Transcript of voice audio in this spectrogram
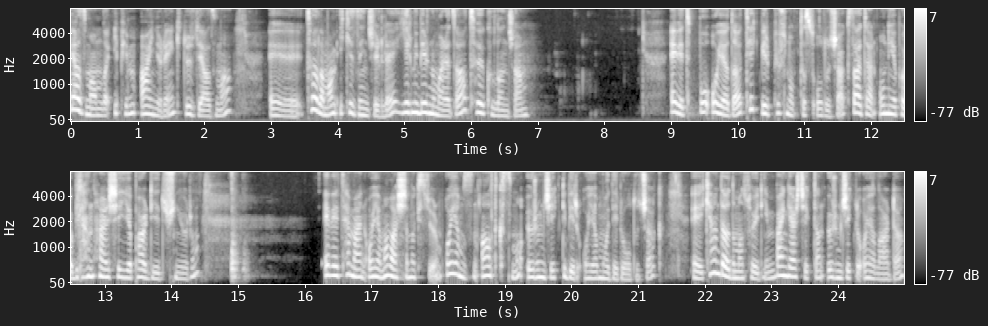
Yazmamla ipim aynı renk düz yazma. Ee, tığlamam 2 zincirle 21 numarada tığ kullanacağım. Evet bu oyada tek bir püf noktası olacak. Zaten onu yapabilen her şeyi yapar diye düşünüyorum. Evet hemen oyama başlamak istiyorum. Oyamızın alt kısmı örümcekli bir oya modeli olacak. Ee, kendi adıma söyleyeyim ben gerçekten örümcekli oyalarda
